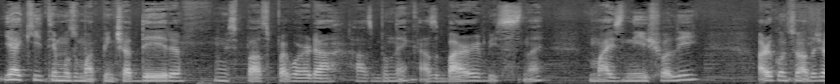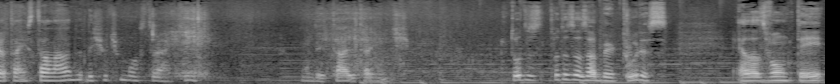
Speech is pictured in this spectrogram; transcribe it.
E aqui temos uma penteadeira, um espaço para guardar as bonecas, as Barbies, né? Mais nicho ali ar-condicionado já está instalado. Deixa eu te mostrar aqui um detalhe, tá, gente? Todas, todas as aberturas elas vão ter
